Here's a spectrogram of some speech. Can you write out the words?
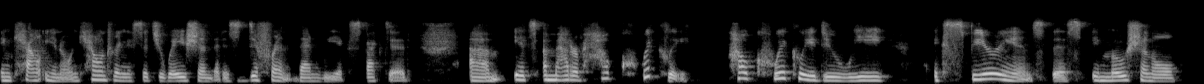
encounter, you know, encountering a situation that is different than we expected. Um, it's a matter of how quickly, how quickly do we experience this emotional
